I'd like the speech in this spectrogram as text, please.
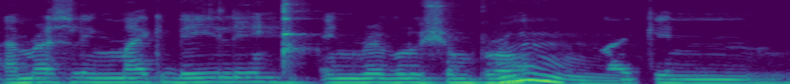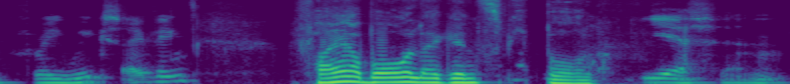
I'm wrestling Mike Bailey in Revolution Pro, Mm. like in three weeks, I think. Fireball against Speedball. Yes, and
